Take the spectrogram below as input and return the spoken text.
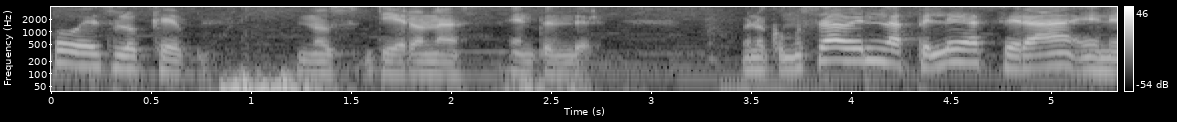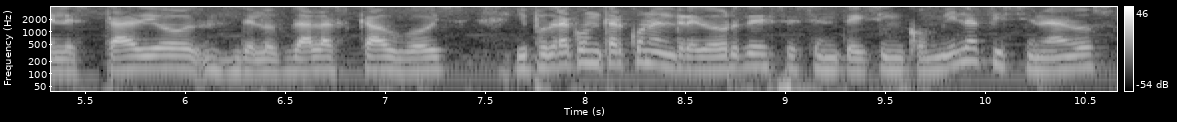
o es lo que nos dieron a entender. Bueno, como saben, la pelea será en el estadio de los Dallas Cowboys y podrá contar con alrededor de 65 mil aficionados,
